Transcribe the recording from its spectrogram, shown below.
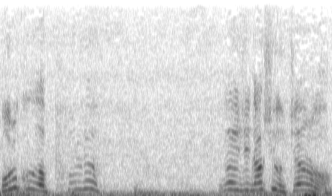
모로코가 풀려. 나 이제 낚시 없잖아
